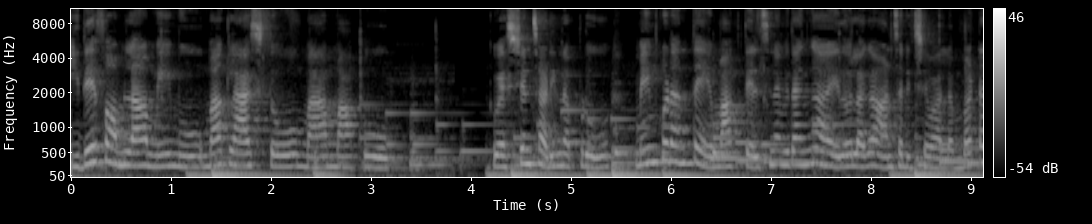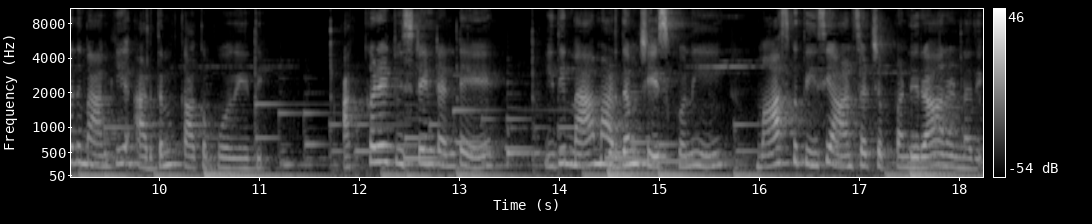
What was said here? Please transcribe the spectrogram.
ఇదే ఫామ్లా మేము మా క్లాస్లో మ్యామ్ మాకు క్వశ్చన్స్ అడిగినప్పుడు మేము కూడా అంతే మాకు తెలిసిన విధంగా ఏదోలాగా ఆన్సర్ ఇచ్చేవాళ్ళం. బట్ అది మ్యామ్కి అర్థం కాకపోయేది. అక్కడే ట్విస్ట్ ఏంటంటే ఇది మ్యామ్ అర్థం చేసుకొని మాస్క్ తీసి ఆన్సర్ చెప్పండి రా అని అన్నది.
